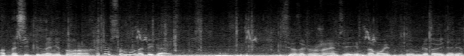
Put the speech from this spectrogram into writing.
Относительно недорого, хотя все равно набегает. Все, загружаемся, едем домой, будем готовить обед.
